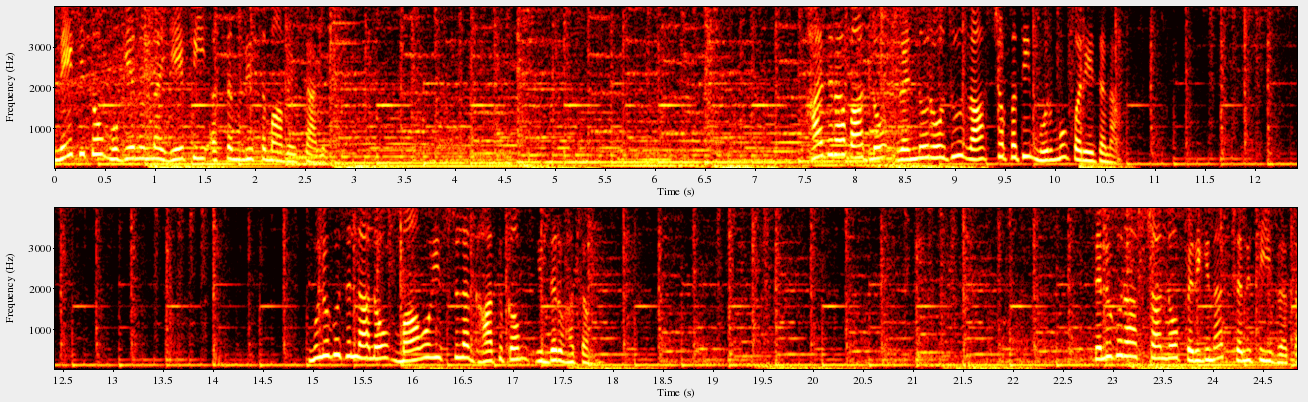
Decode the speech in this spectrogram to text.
నేటితో ముగియనున్న ఏపీ అసెంబ్లీ సమావేశాలు. హైదరాబాద్లో రెండో రోజు రాష్ట్రపతి ముర్ము పర్యటన. ములుగు జిల్లాలో మావోయిస్టుల ఘాతుకం ఇద్దరు హతం. తెలుగు రాష్ట్రాల్లో పెరిగిన చలి తీవ్రత.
